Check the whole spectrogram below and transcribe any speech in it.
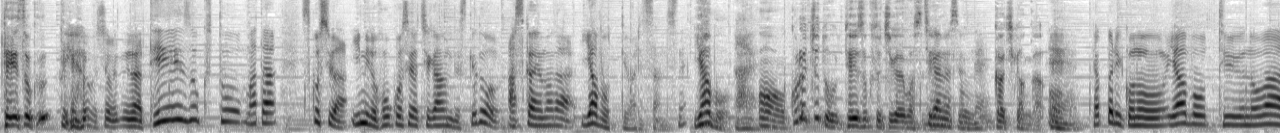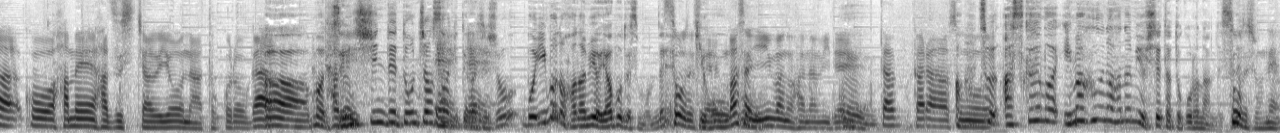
低俗？低俗とまた少しは意味の方向性は違うんですけど飛鳥山が野暮って言われてたんですね。野暮、はい、あこれはちょっと低俗と違いますね。違いますよね、うん、価値観が、ええ、やっぱりこの野暮っていうのはこうはめ外しちゃうようなところがあまあ全身でどんちゃん騒ぎって感じでしょ、ええ、もう今の花見は野暮ですもんね。そうですね。まさに今の花見で、だからその飛鳥山今風な花見をしてたところなんです、ね、そうでしょうね。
